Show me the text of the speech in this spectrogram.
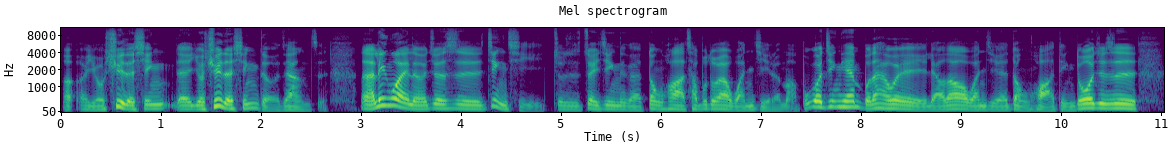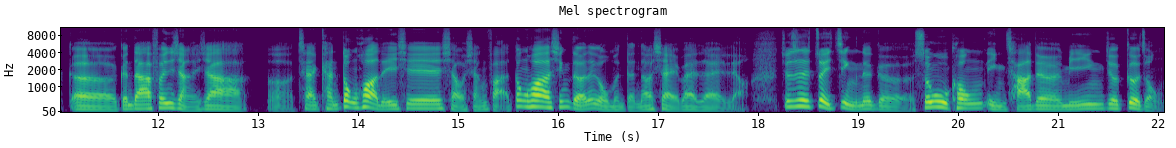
呃呃有趣的心呃有趣的心得这样子。那另外呢，就是近期就是最近那个动画差不多要完结了嘛，不过今天不太会聊到完结的动画，顶多就是呃跟大家分享一下。呃，在看动画的一些小想法，动画心得那个我们等到下礼拜再聊。就是最近那个孙悟空饮茶的迷因，就各种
